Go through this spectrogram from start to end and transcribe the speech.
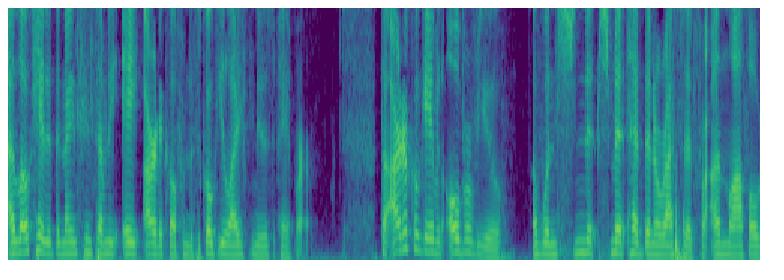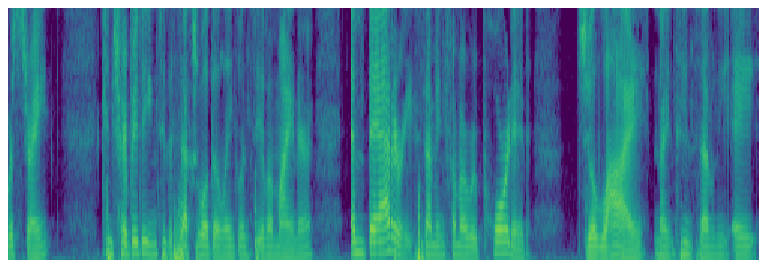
I located the 1978 article from the Skokie Life newspaper. The article gave an overview of when Schmidt had been arrested for unlawful restraint, contributing to the sexual delinquency of a minor, and battery stemming from a reported July 1978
